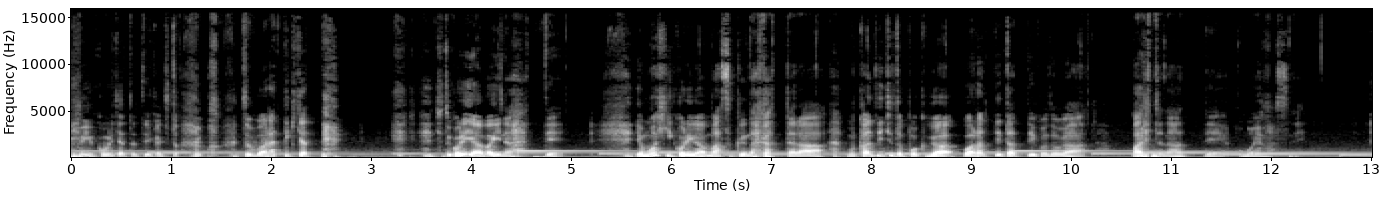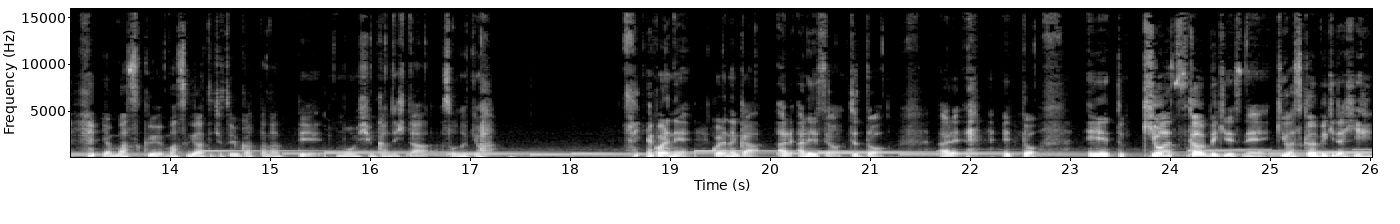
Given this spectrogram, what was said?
笑みがこぼれちゃったっていうかちょっとょっと笑ってきちゃって。ちょっとこれやばいなって。いやもしこれがマスクなかったらもう完全にちょっと僕が笑ってたっていうことがバレたなって思いますね。いやマスクマスクがあってちょっと良かったなって思う瞬間でした。その時は。いやこれねこれなんかあれあれですよ。ちょっとあれえっとえっと気は使うべきですね。気は使うべきだし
